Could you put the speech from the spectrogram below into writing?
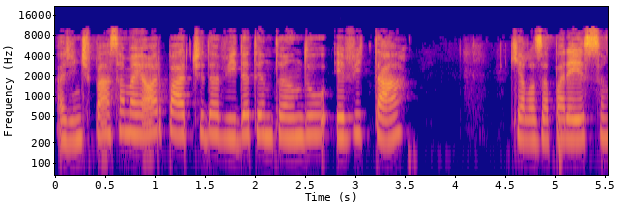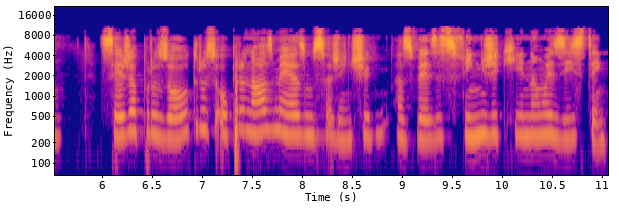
A gente passa a maior parte da vida tentando evitar que elas apareçam, seja para os outros ou para nós mesmos. A gente às vezes finge que não existem,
